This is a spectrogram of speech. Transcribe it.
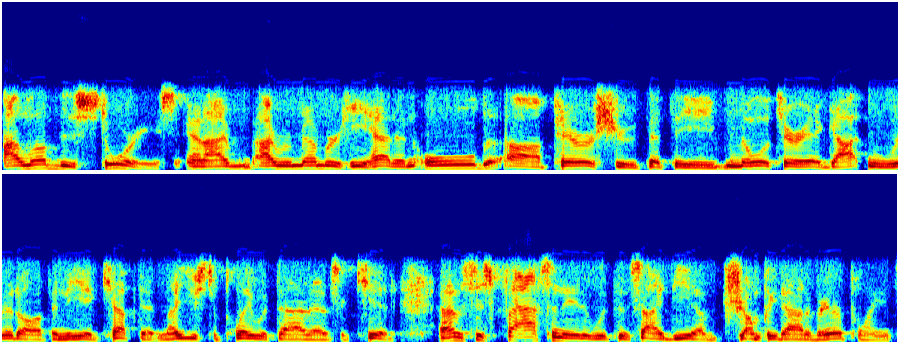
I loved his stories. And I, I remember he had an old uh, parachute that the military had gotten rid of, and he had kept it. And I used to play with that as a kid. And I was just fascinated with this idea of jumping out of airplanes.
